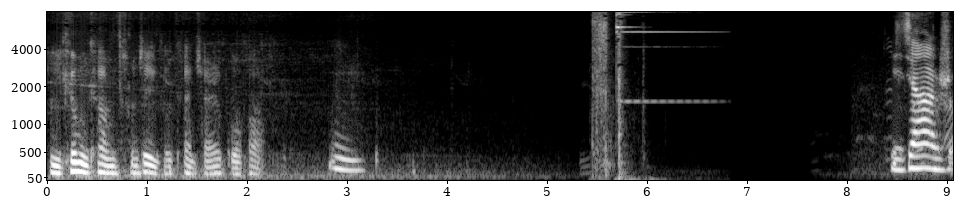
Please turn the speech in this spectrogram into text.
你根本看不从这里头看全是国画。嗯。一家二手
